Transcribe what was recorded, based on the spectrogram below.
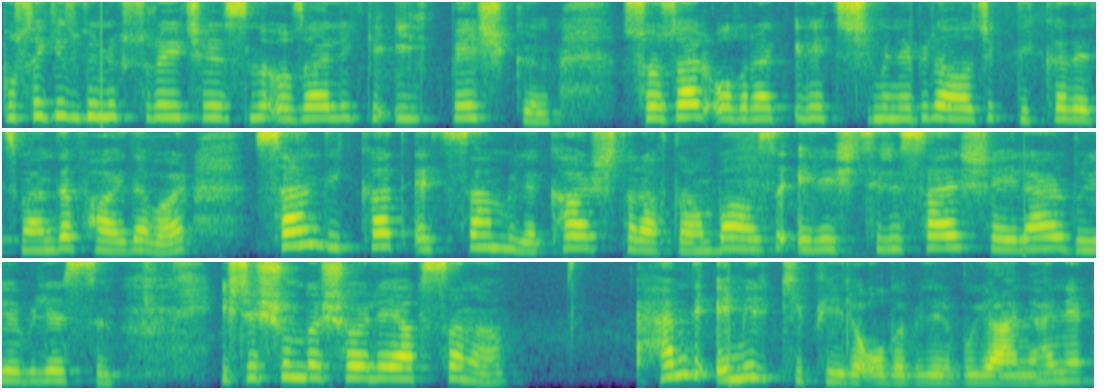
Bu 8 günlük süre içerisinde özellikle ilk 5 gün sözel olarak iletişimine birazcık dikkat etmende fayda var. Sen dikkat etsen bile karşı taraftan bazı eleştirisel şeyler duyabilirsin. İşte şunu da şöyle yapsana. Hem de emir kipiyle olabilir bu yani. Hani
